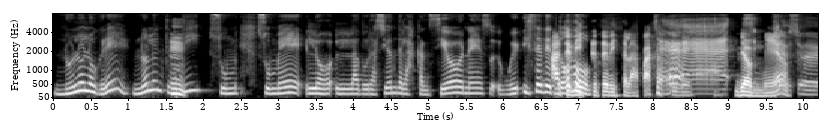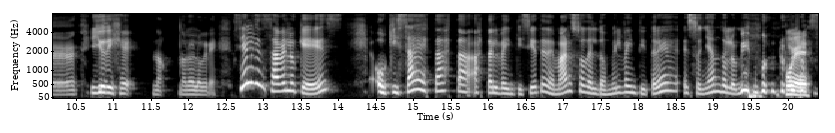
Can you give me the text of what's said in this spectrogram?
No lo logré, no lo mm. entendí. Sumé, la duración de las canciones, hice de ah, todo. Te diste, te la paja. Dios mío. y yo dije, no, no lo logré. Si alguien sabe lo que es, o quizás está hasta, hasta el 27 de marzo del 2023 eh, soñando lo mismo. pues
